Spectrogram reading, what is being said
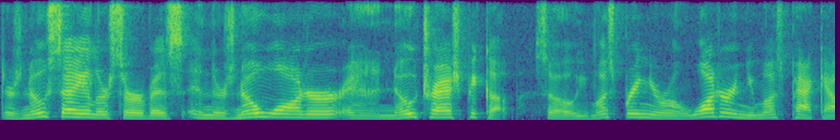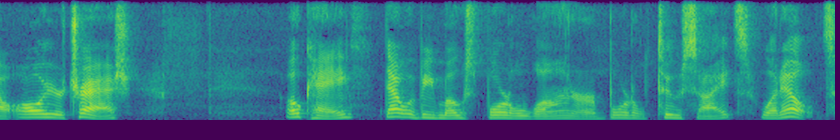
there's no cellular service, and there's no water and no trash pickup. So you must bring your own water and you must pack out all your trash. Okay, that would be most Bortle 1 or Bortle 2 sites. What else?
